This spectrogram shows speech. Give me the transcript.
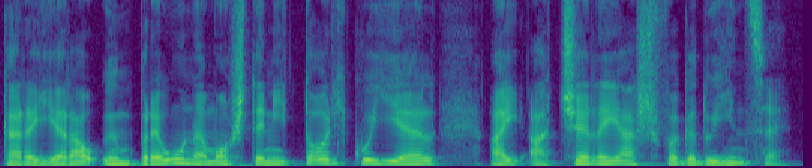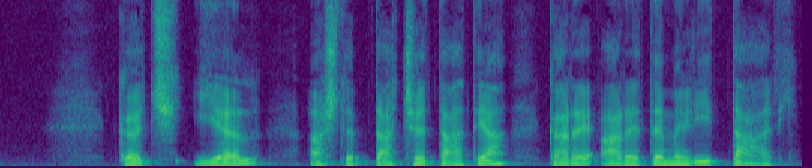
care erau împreună moștenitori cu el ai aceleiași făgăduințe căci el aștepta cetatea care are temelii tari,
